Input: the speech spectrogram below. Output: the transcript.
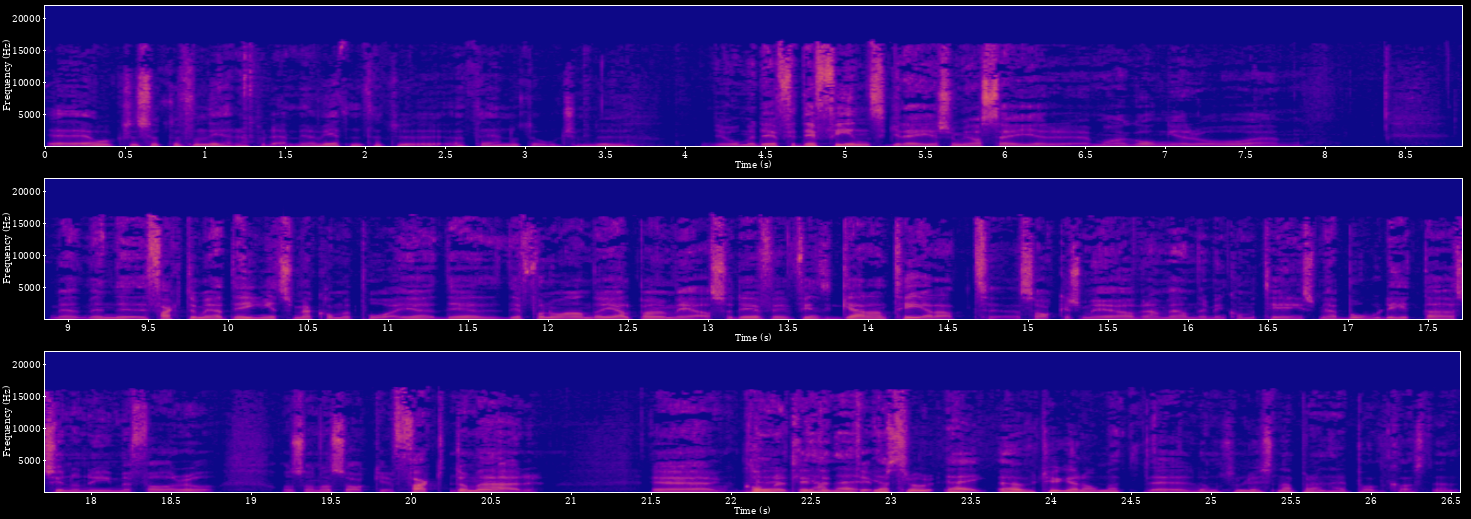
eh, jag har också suttit och funderat på det, men jag vet inte att, du, att det är något ord som du... Jo, men det, det finns grejer som jag säger många gånger. och ehm, men, men faktum är att det är inget som jag kommer på. Jag, det, det, får nog andra hjälpa mig med. Alltså det finns garanterat saker som jag överanvänder i min kommentering som jag borde hitta synonymer för och, och sådana saker. Faktum mm. är Eh, kommer ett litet Janne, tips. Jag, tror, jag är övertygad om att eh, de som lyssnar på den här podcasten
